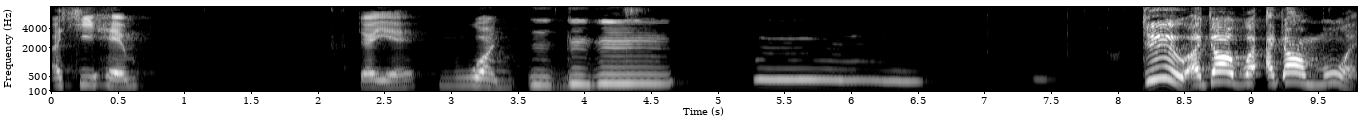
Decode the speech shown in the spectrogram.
I see him. There he is. One. Mm-mm-mm. Mm. Dude, I got what? I got more.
